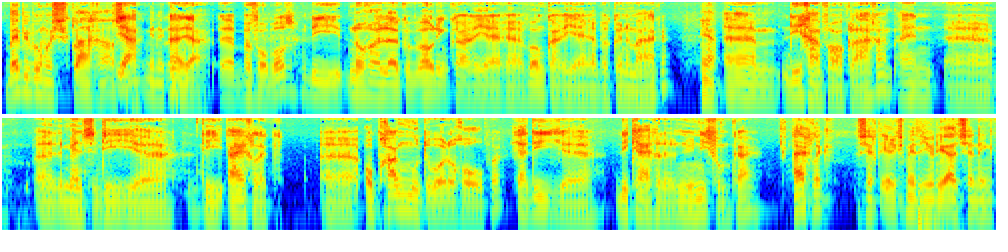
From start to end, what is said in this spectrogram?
babyboomers klagen als ja, ze minder nou kunnen. ja, bijvoorbeeld. Die nog een leuke woningcarrière, wooncarrière hebben kunnen maken. Ja. Ehm, die gaan vooral klagen. En de mensen die, eh, die eigenlijk eh, op gang moeten worden geholpen... Ja, die, eh, die krijgen er nu niet voor elkaar. Eigenlijk, zegt Erik Smit in jullie uitzending...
